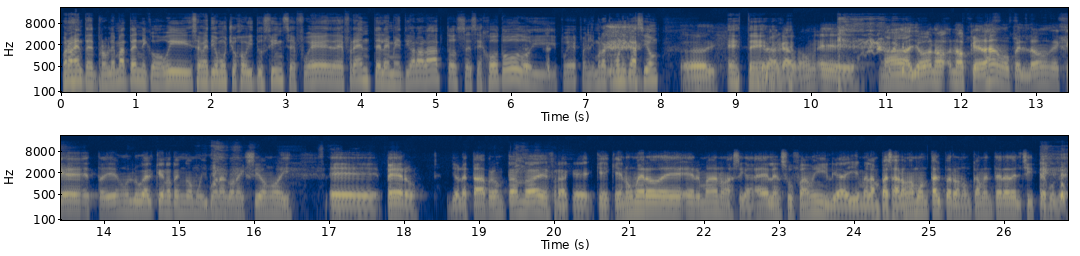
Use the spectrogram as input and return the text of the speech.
Bueno, gente, el problema técnico. Hoy se metió mucho Hobby Sin, se fue de frente, le metió a la laptop, se cejó todo y pues perdimos la comunicación. Ay, Este, mira, cabrón. eh, nada, yo no, nos quedamos, perdón. Es que estoy en un lugar que no tengo muy buena conexión hoy. Eh, pero yo le estaba preguntando a Efra que, que qué número de hermanos hacía él en su familia y me la empezaron a montar, pero nunca me enteré del chiste porque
